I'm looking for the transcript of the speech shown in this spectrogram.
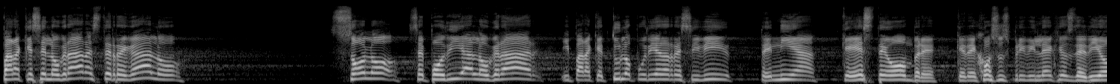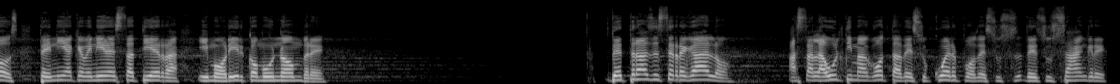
Para que se lograra este regalo, solo se podía lograr y para que tú lo pudieras recibir, tenía que este hombre que dejó sus privilegios de Dios, tenía que venir a esta tierra y morir como un hombre. Detrás de este regalo hasta la última gota de su cuerpo, de su, de su sangre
